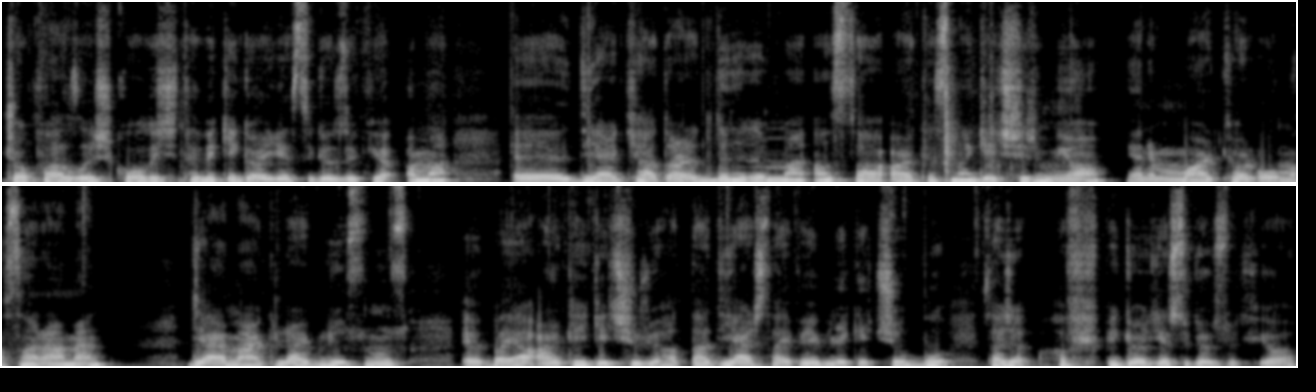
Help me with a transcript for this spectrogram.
Çok fazla ışık olduğu için tabii ki gölgesi gözüküyor ama e, diğer kağıtlarda denedim ben asla arkasına geçirmiyor. Yani markör olmasına rağmen. Diğer markerler biliyorsunuz e, bayağı arkaya geçiriyor. Hatta diğer sayfaya bile geçiyor. Bu sadece hafif bir gölgesi gözüküyor.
